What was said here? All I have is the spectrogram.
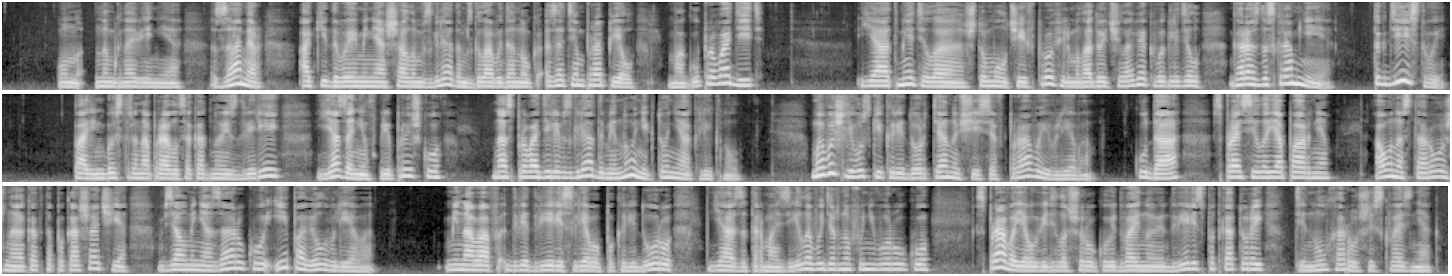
Он на мгновение замер, окидывая меня шалым взглядом с головы до ног, затем пропел «Могу проводить». Я отметила, что молча и в профиль молодой человек выглядел гораздо скромнее. «Так действуй!» Парень быстро направился к одной из дверей, я за ним в припрыжку. Нас проводили взглядами, но никто не окликнул. Мы вышли в узкий коридор, тянущийся вправо и влево. «Куда?» — спросила я парня. А он осторожно, как-то покошачье, взял меня за руку и повел влево. Миновав две двери слева по коридору, я затормозила, выдернув у него руку. Справа я увидела широкую двойную дверь, из-под которой тянул хороший сквозняк.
